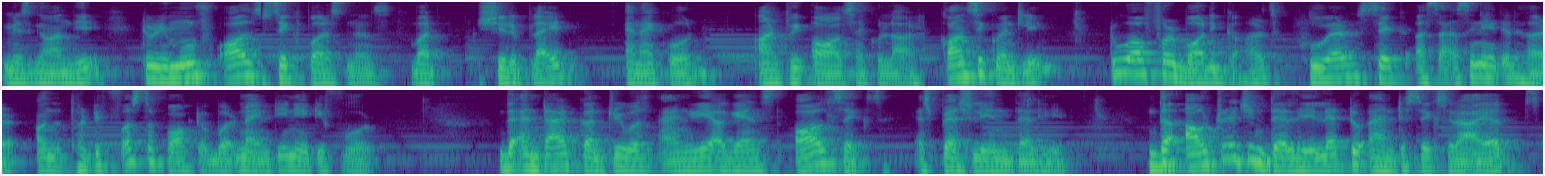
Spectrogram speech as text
Ms. Gandhi to remove all Sikh personals, but she replied, and I quote, aren't we all secular? Consequently, two of her bodyguards who were Sikh assassinated her on the 31st of October 1984. The entire country was angry against all Sikhs, especially in Delhi. The outrage in Delhi led to anti Sikh riots,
